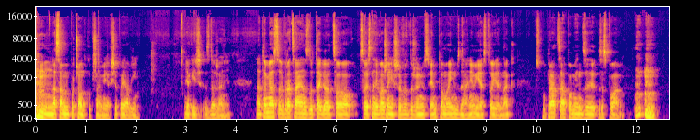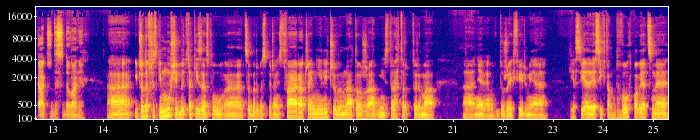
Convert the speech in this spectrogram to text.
na samym początku, przynajmniej jak się pojawi jakieś zdarzenie. Natomiast wracając do tego, co, co jest najważniejsze we wdrożeniu SIEM, to moim zdaniem jest to jednak współpraca pomiędzy zespołami. Tak, zdecydowanie. E, I przede wszystkim musi być taki zespół e, cyberbezpieczeństwa. Raczej nie liczyłbym na to, że administrator, który ma, nie wiem, w dużej firmie jest, jest ich tam dwóch powiedzmy,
